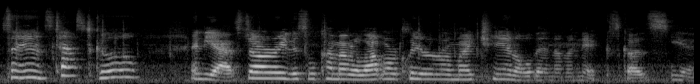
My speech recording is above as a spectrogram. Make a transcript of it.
sans, tastical. And yeah, sorry, this will come out a lot more clearer on my channel than on my Nick's, cause Yeah.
